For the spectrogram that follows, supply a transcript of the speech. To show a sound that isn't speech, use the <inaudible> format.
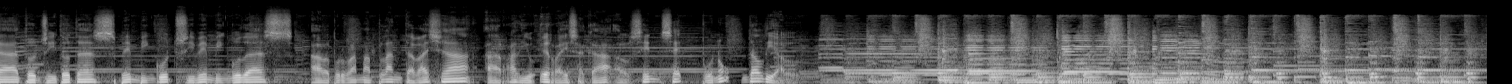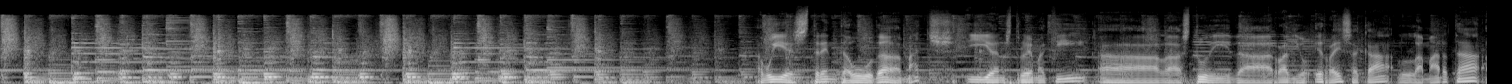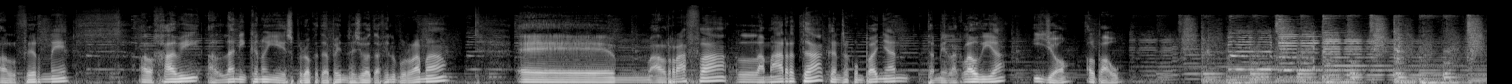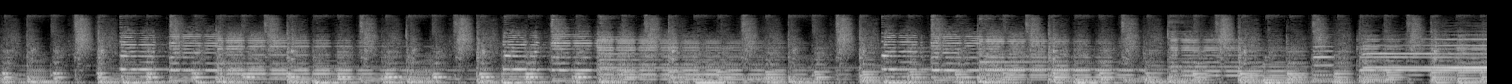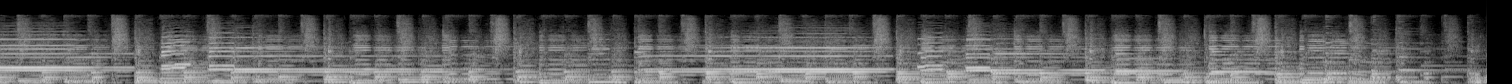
Dia a tots i totes, benvinguts i benvingudes al programa Planta Baixa a Ràdio RSK al 107.1 del dial. Avui és 31 de maig i ens trobem aquí a l'estudi de ràdio RSK, la Marta, el Ferne, el Javi, el Dani que no hi és però que també ens ha ajudat a fer el programa, eh, el Rafa, la Marta que ens acompanyen, també la Clàudia i jo, el Pau.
